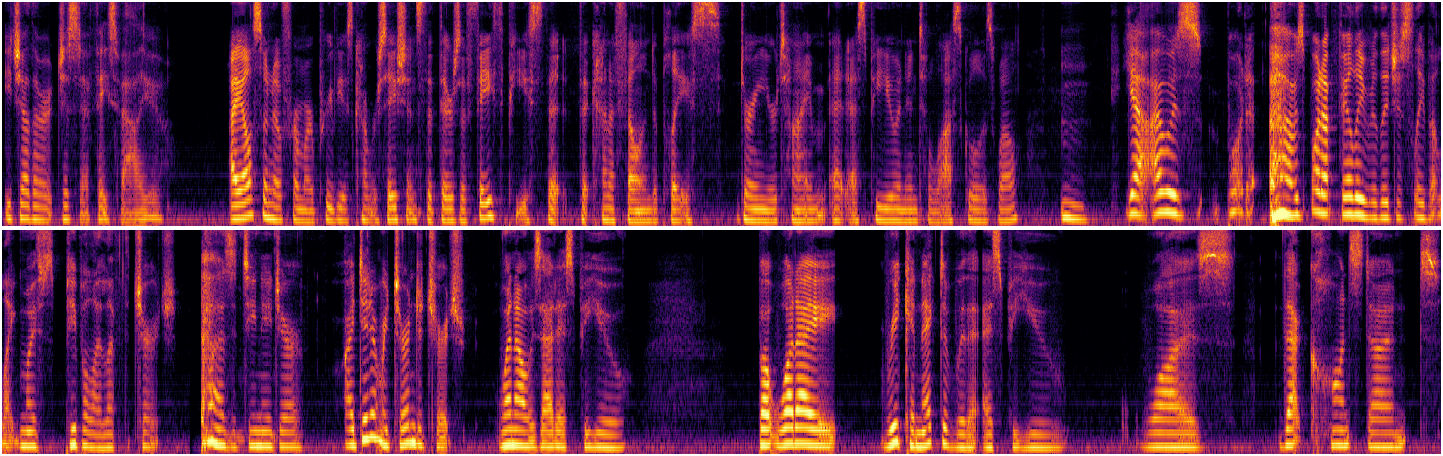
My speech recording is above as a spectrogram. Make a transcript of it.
each other just at face value. I also know from our previous conversations that there's a faith piece that, that kind of fell into place during your time at SPU and into law school as well. Mm. Yeah, I was brought up, I was brought up fairly religiously, but like most people, I left the church as a teenager. I didn't return to church when I was at SPU. But what I reconnected with at SPU was that constant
